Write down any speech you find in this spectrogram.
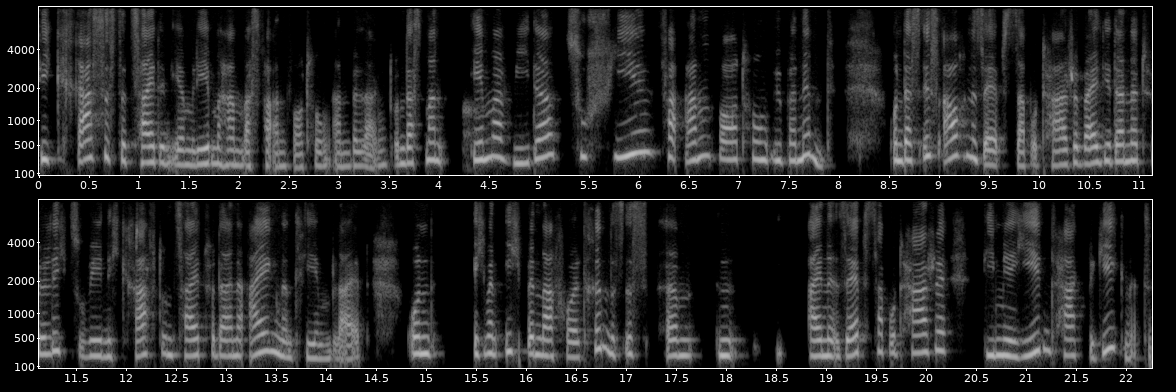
die krasseste Zeit in ihrem Leben haben, was Verantwortung anbelangt. Und dass man immer wieder zu viel Verantwortung übernimmt. Und das ist auch eine Selbstsabotage, weil dir dann natürlich zu wenig Kraft und Zeit für deine eigenen Themen bleibt. Und ich meine, ich bin da voll drin. Das ist ähm, eine Selbstsabotage, die mir jeden Tag begegnet.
